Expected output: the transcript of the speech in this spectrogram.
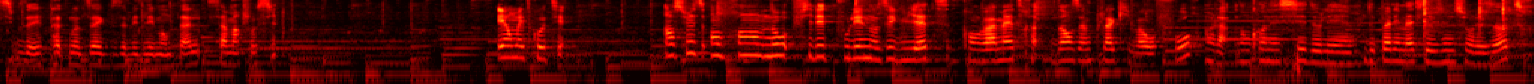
Si vous n'avez pas de mozza et que vous avez de l'emmental, ça marche aussi. Et on met de côté. Ensuite, on prend nos filets de poulet, nos aiguillettes qu'on va mettre dans un plat qui va au four. Voilà, donc on essaie de ne pas les mettre les unes sur les autres.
